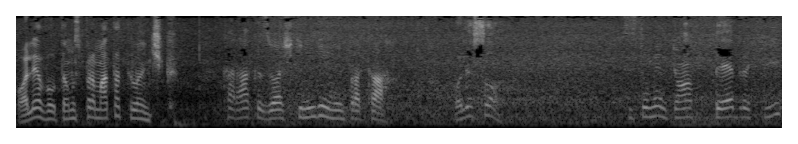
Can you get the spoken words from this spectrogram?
Olha, voltamos pra Mata Atlântica. Caracas, eu acho que ninguém vem pra cá. Olha só. Vocês estão vendo? Tem uma pedra aqui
